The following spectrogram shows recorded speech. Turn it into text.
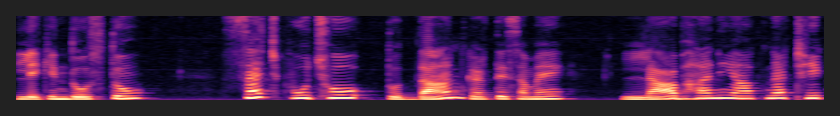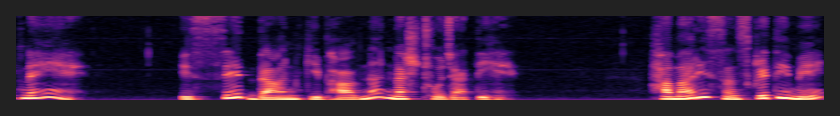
लेकिन दोस्तों, सच पूछो तो दान करते समय लाभ हानि आंकना ठीक नहीं है। इससे दान की भावना नष्ट हो जाती है। हमारी संस्कृति में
